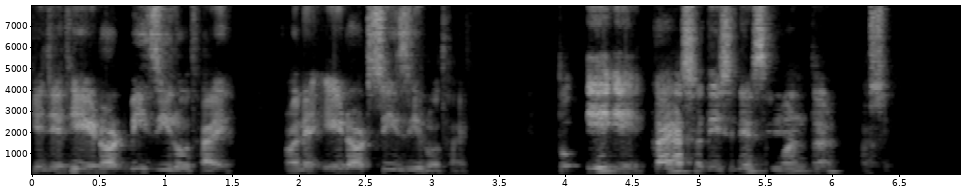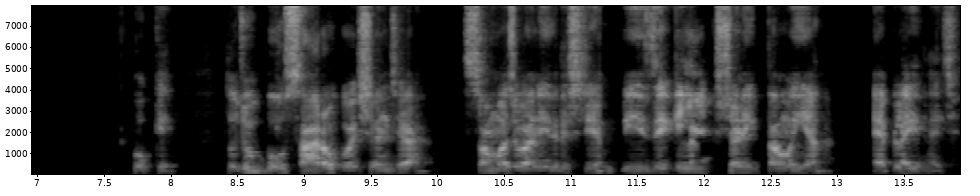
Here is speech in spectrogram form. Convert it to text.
કે જેથી એ ડોટ બી ઝીરો થાય અને એ ડોટ સી ઝીરો થાય. તો એ એ કયા સદીશને સમાંતર હશે? ઓકે તો જો બહુ સારો ક્વેશ્ચન છે આ. સમજવાની દ્રષ્ટિએ બેઝિક લાક્ષણિકતાઓ અહીંયા એપ્લાય થાય છે.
